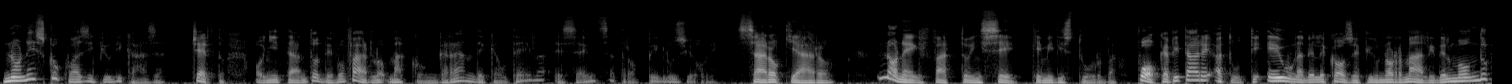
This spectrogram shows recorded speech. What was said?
Non esco quasi più di casa. Certo, ogni tanto devo farlo, ma con grande cautela e senza troppe illusioni. Sarò chiaro, non è il fatto in sé che mi disturba, può capitare a tutti, è una delle cose più normali del mondo,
